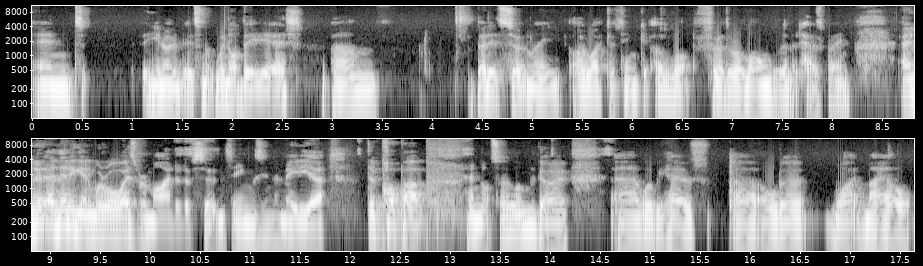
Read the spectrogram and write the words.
and you know, it's not we're not there yet, um, but it's certainly I like to think a lot further along than it has been. And and then again, we're always reminded of certain things in the media that pop up, and not so long ago, uh, where we have uh, older white male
